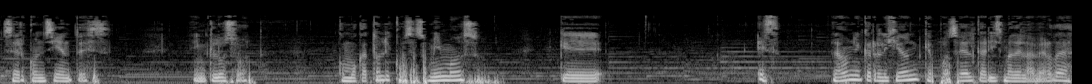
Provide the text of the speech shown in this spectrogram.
ser conscientes. Incluso como católicos asumimos que es la única religión que posee el carisma de la verdad,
